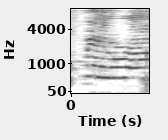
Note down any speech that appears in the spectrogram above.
I'll be right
